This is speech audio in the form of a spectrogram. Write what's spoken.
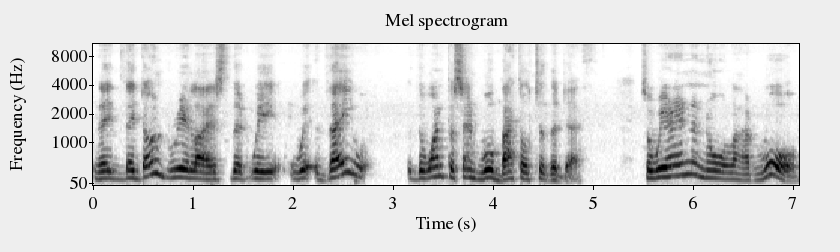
They, they don't realize that we, we they, the 1% will battle to the death. So we're in an all-out war.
